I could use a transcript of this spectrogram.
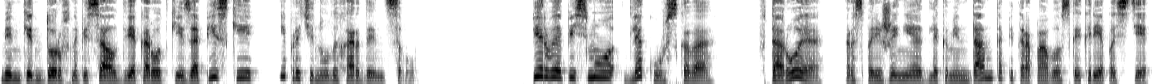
Бенкендорф написал две короткие записки и протянул их Ордынцеву. Первое письмо для Курского, второе распоряжение для коменданта Петропавловской крепости,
